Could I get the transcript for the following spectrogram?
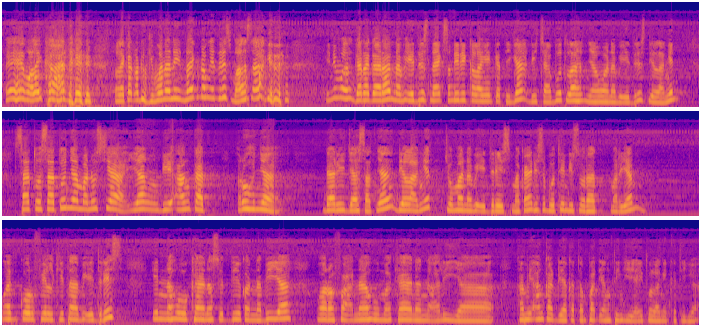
Eh, malaikat. malaikat, aduh gimana nih? Naik dong Idris, males ah gitu. Ini mah gara-gara Nabi Idris naik sendiri ke langit ketiga, dicabutlah nyawa Nabi Idris di langit. Satu-satunya manusia yang diangkat ruhnya dari jasadnya di langit cuma Nabi Idris. Makanya disebutin di surat Maryam, "Wadhkur fil kitab Idris innahu kana siddiqan nabiyya wa rafa'nahu makanan 'aliyya." Kami angkat dia ke tempat yang tinggi yaitu langit ketiga.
